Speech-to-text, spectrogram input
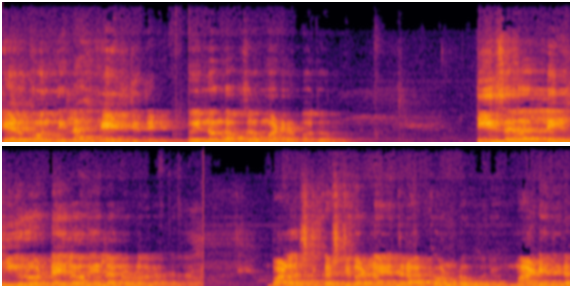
ಕೇಳ್ಕೊಂತಿಲ್ಲ, ಹೇಳ್ತಿದ್ದೀನಿ. ಇನ್ನೊಂದು ಅಬ್ಸರ್ವ್ ಮಾಡಿರ್ಬೋದು. ಟೀಸರ್ ಅಲ್ಲಿ ಹೀರೋ ಡೈಲಾಗ್ ಎಲ್ಲ ನೋಡೋರು ಬಹಳಷ್ಟು ಕಷ್ಟಗಳನ್ನ ಎದುರು ಹಾಕೊಂಡು ನೀವು ಮಾಡಿದಿರ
